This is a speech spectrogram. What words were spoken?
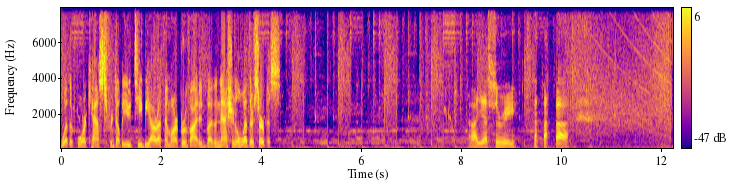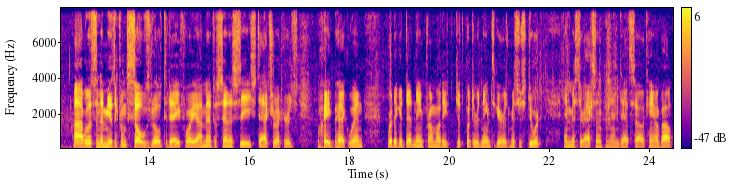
Weather forecasts for WTBR FM are provided by the National Weather Service. Ah, yes, sirree. ah, we're listening to music from Soulsville today for you. Memphis, Tennessee, Stax Records, way back when. Where'd they get that name from? Well, they just put their names together as Mr. Stewart and Mr. Axton, and that's how it came about,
